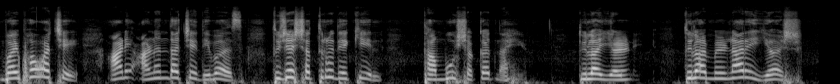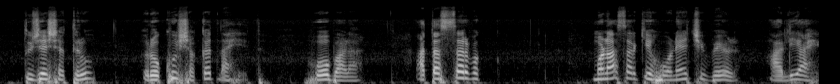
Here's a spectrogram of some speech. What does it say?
वैभवाचे आणि आनंदाचे दिवस तुझे शत्रू देखील थांबवू शकत नाही. तुला येळ तुला मिळणारे यश तुझे शत्रू रोखू शकत नाहीत. हो बाळा आता सर्व मनासारखे होण्याची वेळ आली आहे.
